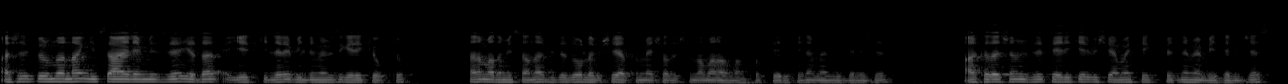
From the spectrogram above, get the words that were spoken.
Aşağıdaki durumların hangisi ailemize ya da yetkililere bildirmemize gerek yoktur? Tanımadığım insanlar bize zorla bir şey yaptırmaya çalıştığında aman Allah'ım çok tehlikeli hemen bildireceğiz. Arkadaşlarımız bize tehlikeli bir şey yapmayı teklif ettiğinde hemen bildireceğiz.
